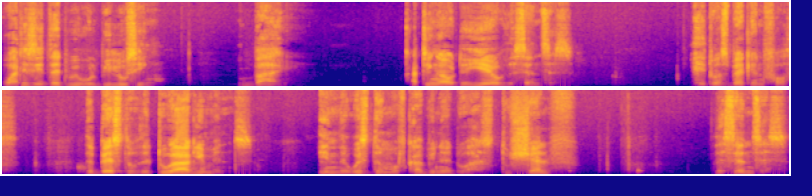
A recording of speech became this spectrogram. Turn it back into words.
what is it that we will be losing by cutting out the year of the census? It was back and forth. The best of the two arguments in the wisdom of cabinet was to shelve the census.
